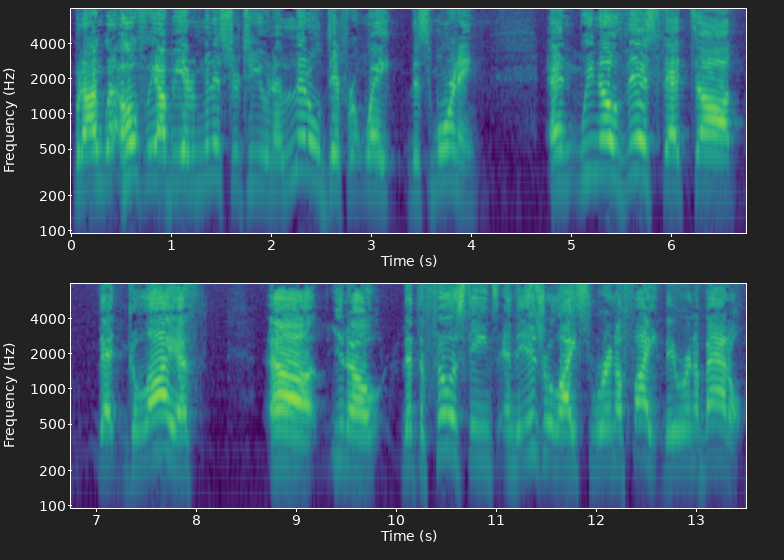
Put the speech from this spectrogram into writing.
but I'm going to, hopefully I'll be able to minister to you in a little different way this morning. And we know this that uh, that Goliath, uh, you know, that the Philistines and the Israelites were in a fight. They were in a battle.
